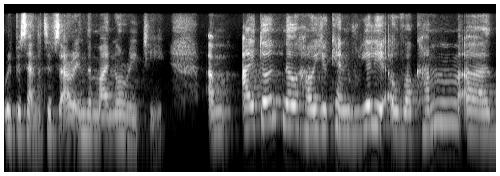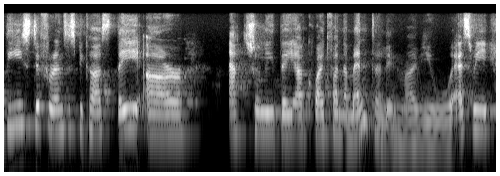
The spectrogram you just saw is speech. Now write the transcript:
representatives are in the minority. Um, I don't know how you can really overcome uh, these differences because they are actually they are quite fundamental in my view. As we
